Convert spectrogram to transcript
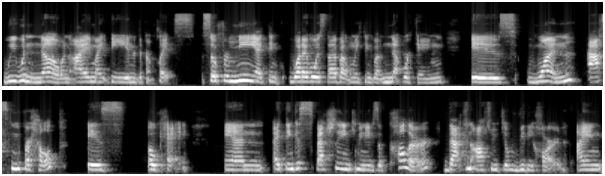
we wouldn't know and I might be in a different place. So for me, I think what I've always thought about when we think about networking is one, asking for help is okay. And I think, especially in communities of color, that can often feel really hard. I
